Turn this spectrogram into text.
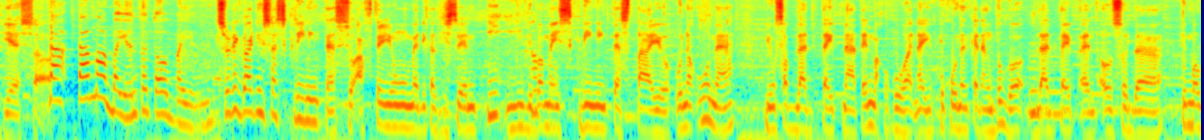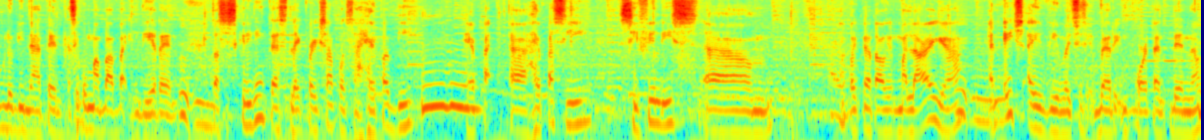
Yes, oo. Ta- tama ba yun? Totoo ba yun? So regarding sa screening test, so after yung medical history and PE, di ba may screening test tayo. Una-una, yung sa blood type natin, makukuha na, yung kukunan ka ng dugo, blood type and also the hemoglobin natin. Kasi kung mababa, hindi rin. Tapos screening test, like for example, sa Hepa B, Hepa, ah, Hepa C, syphilis, um, pag tinatawag malaria and HIV which is very important din no?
